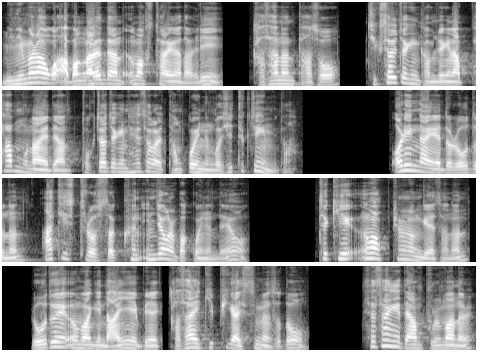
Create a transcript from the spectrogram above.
minimal하고 아방가르드한 음악 스타일과 달리 가사는 다소 직설적인 감정이나 팝 문화에 대한 독자적인 해석을 담고 있는 것이 특징입니다. 어린 나이에도 로드는 아티스트로서 큰 인정을 받고 있는데요. 특히 음악 평론계에서는 로드의 음악이 나이에 비해 가사의 깊이가 있으면서도 세상에 대한 불만을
